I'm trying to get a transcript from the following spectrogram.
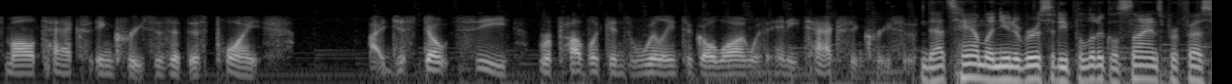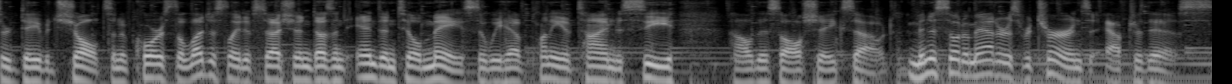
small tax increases at this point. I just don't see Republicans willing to go along with any tax increases. That's Hamline University political science professor David Schultz. And of course, the legislative session doesn't end until May, so we have plenty of time to see how this all shakes out. Minnesota Matters returns after this.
